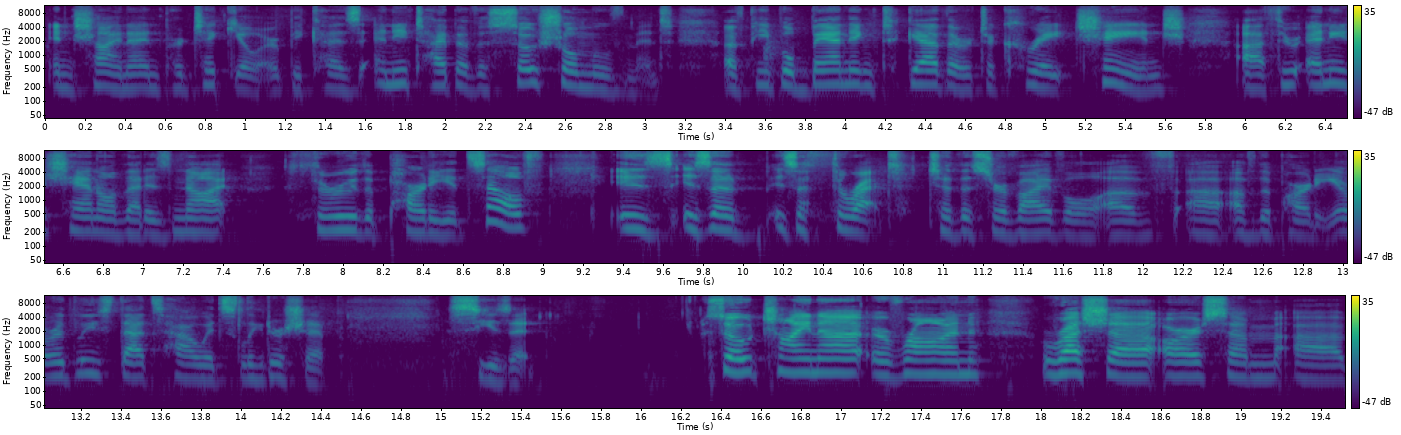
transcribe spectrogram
in China in particular, because any type of a social movement of people banding together to create change uh, through any channel that is not through the party itself is, is, a, is a threat to the survival of, uh, of the party, or at least that's how its leadership sees it. So China, Iran, Russia are some uh,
